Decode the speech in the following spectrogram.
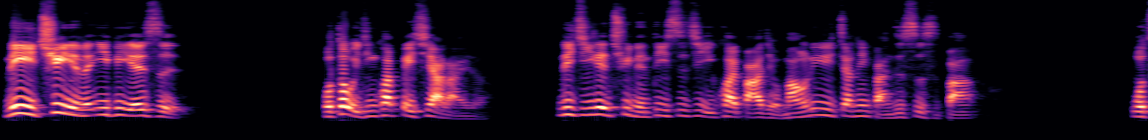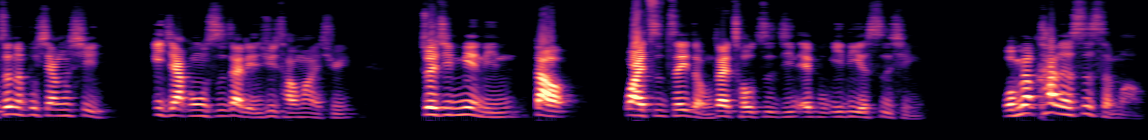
你以去年的 EPS，我都已经快背下来了。利基电去年第四季一块八九，毛利率将近百分之四十八。我真的不相信一家公司在连续超卖区，最近面临到外资这种在抽资金 FED 的事情，我们要看的是什么？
